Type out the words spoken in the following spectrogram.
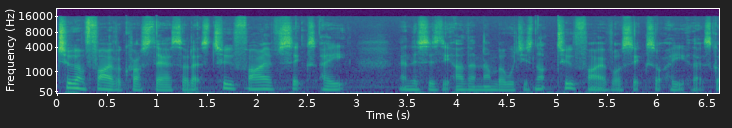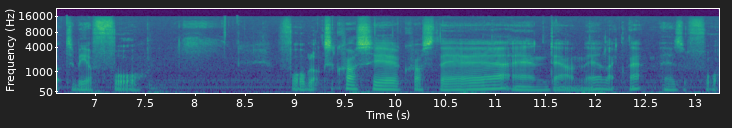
2 and 5 across there, so that's 2, 5, 6, 8. And this is the other number which is not 2, 5 or 6 or 8, that's got to be a 4. 4 blocks across here, across there, and down there like that, there's a 4.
